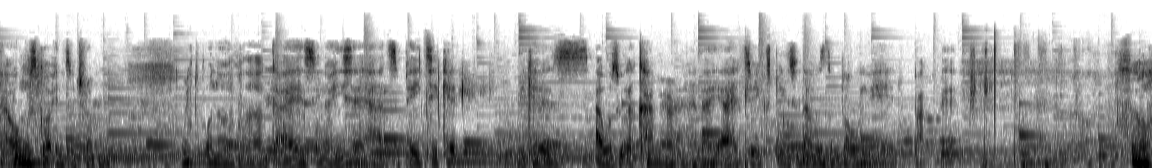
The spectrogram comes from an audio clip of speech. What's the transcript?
I almost got into trouble with one of the guys. You know, he said I had to pay ticket because I was with a camera and I, I had to explain. So that was the bow we had back there. So.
